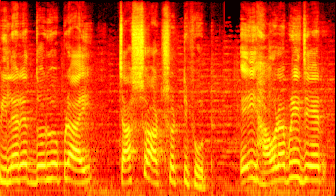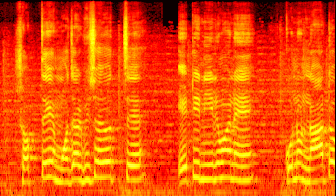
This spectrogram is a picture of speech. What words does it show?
পিলারের দৈর্ঘ্য প্রায় চারশো আটষট্টি ফুট। এই হাওড়া ব্রিজের সবথেকে মজার বিষয় হচ্ছে, এটি নির্মাণে কোনো নাট ও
